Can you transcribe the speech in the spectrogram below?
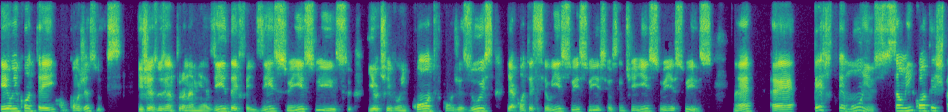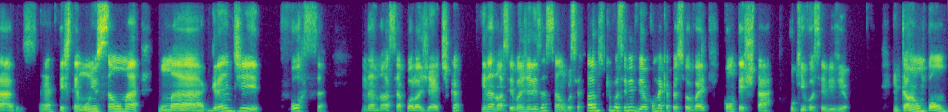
eu encontrei com Jesus. E Jesus entrou na minha vida e fez isso, isso e isso. E eu tive um encontro com Jesus e aconteceu isso, isso, isso. Eu senti isso, isso, isso. Né? É, testemunhos são incontestáveis. Né? Testemunhos são uma, uma grande força na nossa apologética e na nossa evangelização. Você fala do que você viveu, como é que a pessoa vai contestar o que você viveu? Então, é um bom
